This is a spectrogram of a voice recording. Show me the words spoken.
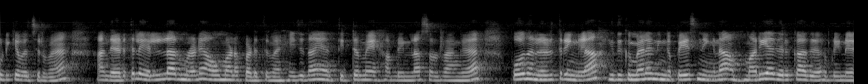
குடிக்க வச்சிருவேன். அந்த இடத்துல எல்லாரும் முன்னாடியும் அவமானப்படுத்துவேன். இதுதான் என் திட்டமே அப்படின்லாம் சொல்கிறாங்க போதும் நிறுத்துறீங்களா? இதுக்கு மேலே நீங்கள் பேசுனீங்கன்னா மரியாதை இருக்காது அப்படின்னு.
